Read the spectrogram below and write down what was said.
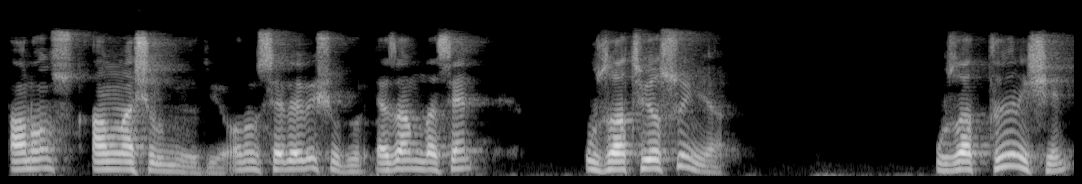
anons anlaşılmıyor diyor. Onun sebebi şudur, ezanda sen uzatıyorsun ya, uzattığın için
